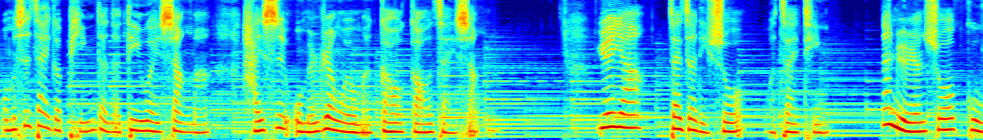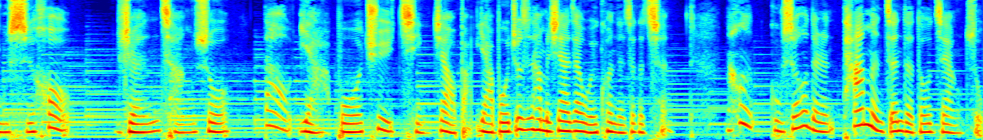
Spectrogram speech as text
我们是在一个平等的地位上吗？还是我们认为我们高高在上？约押在这里说：“我在听。”那女人说：“古时候人常说到亚伯去请教吧。亚伯就是他们现在在围困的这个城。然后古时候的人，他们真的都这样做。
